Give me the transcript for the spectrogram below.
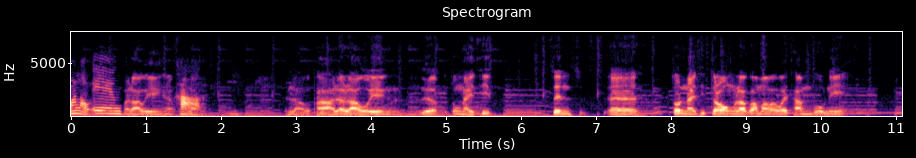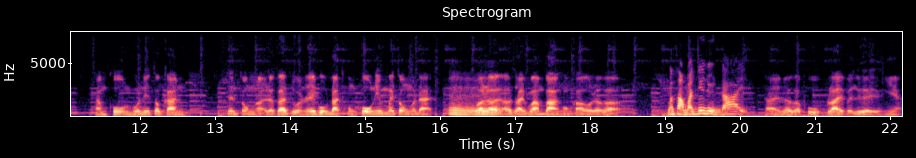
มาเหลาเอง มาเหลาเองครับค่ะ เป็นเหลาผ่าแล้วเหลาเองเลือกตรงไหนที่เส้นเอ่อต้นไหนที่ตรงเราก็เอามาไว้ทำพวกนี้ทำโคนพวกนี้ต้องการเส้นตรงหน่อยแล้วก็ส่วนไอ้พวกดัดโค้งๆนี่ไม่ตรงก็ได้ อืมเพราะเราเอาสายความบางของเขาแล้วก็มันสามารถยืดหยุ่นได้ ใช่แล้วก็ผูกไล่ไปเรื่อยอย่างเงี้ย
